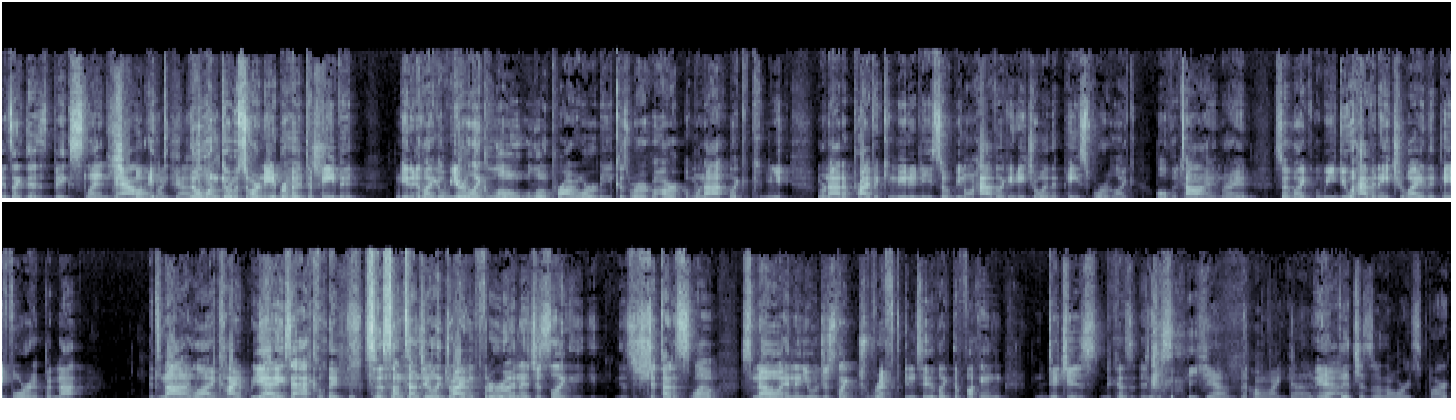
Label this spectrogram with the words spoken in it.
It's like this big slant down. Oh God, no yeah, one goes to our neighborhood to pave it. It, like we are like low low priority because we're our, we're not like a commu- we're not a private community, so we don't have like an HOA that pays for it like all the time, Mm-hmm. right? So like we do have an HOA and they pay for it, but not it's not like high. Yeah, exactly. so sometimes you're like driving through, and it's just like it's a shit ton of slow snow, and then you will just like drift into like the fucking ditches because it's just yeah. Oh my god. Yeah. The ditches are the worst part.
